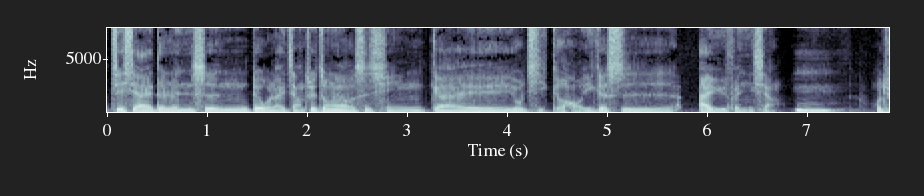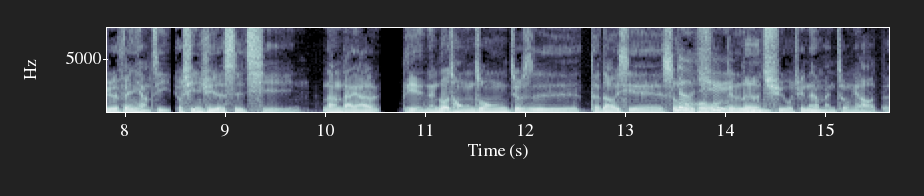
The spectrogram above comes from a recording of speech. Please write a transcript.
接下来的人生对我来讲最重要的事情应该有几个哈，一个是爱与分享，嗯，我觉得分享自己有兴趣的事情，让大家。也能够从中就是得到一些收获跟乐趣，我觉得那蛮重要的。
